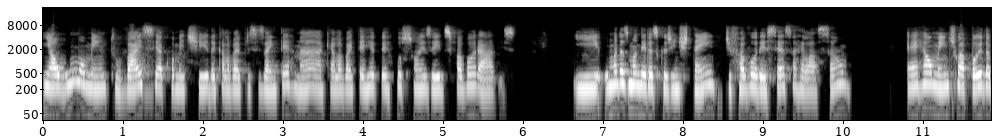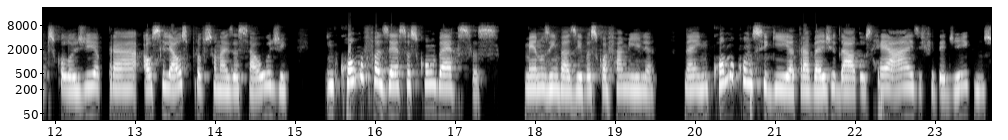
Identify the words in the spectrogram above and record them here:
em algum momento vai ser acometida, que ela vai precisar internar, que ela vai ter repercussões aí desfavoráveis. E uma das maneiras que a gente tem de favorecer essa relação é realmente o apoio da psicologia para auxiliar os profissionais da saúde em como fazer essas conversas menos invasivas com a família, né? em como conseguir, através de dados reais e fidedignos,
